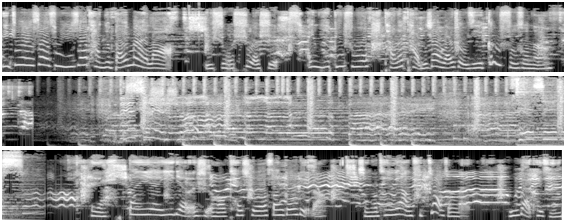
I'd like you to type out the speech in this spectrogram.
你这样下去，瑜伽毯就白买了。”于是我试了试，哎，你还别说，躺在毯子上玩手机更舒服呢。哎呀，半夜一点的时候开车翻沟里了。想到天亮去钓上来，五百块钱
